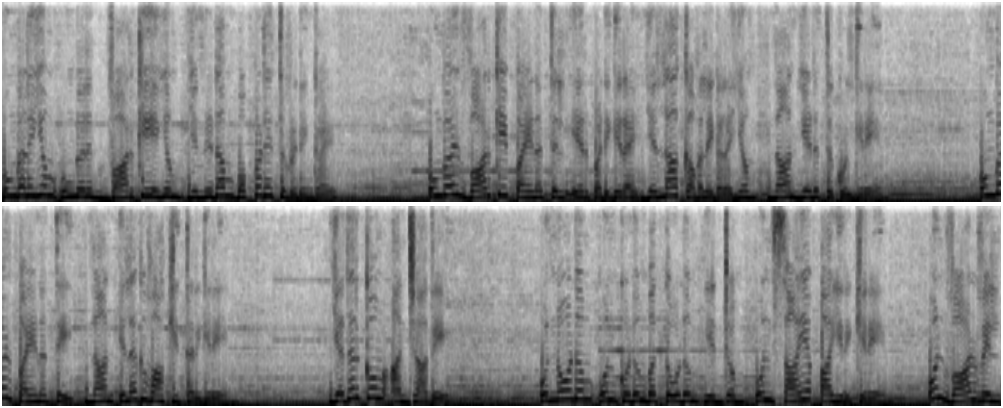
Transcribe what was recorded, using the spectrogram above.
உங்களையும் உங்களின் வாழ்க்கையையும் என்னிடம் ஒப்படைத்து விடுங்கள். உங்கள் வாழ்க்கை பயணத்தில் ஏற்படுகிற எல்லா கவலைகளையும் நான் எடுத்துக்கொள்கிறேன். உங்கள் பயணத்தை நான் இலகுவாக்கி தருகிறேன். எதற்கும் அஞ்சாதே. உன்னோடும் உன் குடும்பத்தோடும் என்றும் உன் சாயப்பாயிருக்கிறேன் உன் வாழ்வில்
